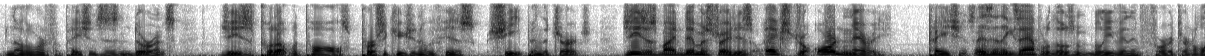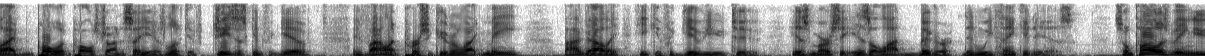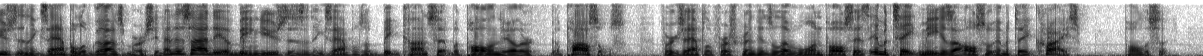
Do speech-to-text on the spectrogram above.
Another word for patience is endurance Jesus put up with Paul's persecution of his sheep in the church. Jesus might demonstrate his extraordinary patience as an example of those who would believe in him for eternal life. Paul, what Paul's trying to say here is, look, if Jesus can forgive a violent persecutor like me, by golly, he can forgive you too. His mercy is a lot bigger than we think it is. So Paul is being used as an example of God's mercy. Now, this idea of being used as an example is a big concept with Paul and the other apostles. For example, in 1 Corinthians 11:1, Paul says, "Imitate me as I also imitate Christ." Paul is,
